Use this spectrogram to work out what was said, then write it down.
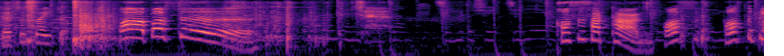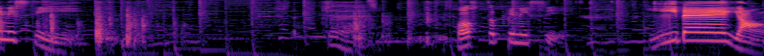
데스 사이저 아 버스트! 자, 커스 사탄 버스, 버스트 피니시 자, 버스트 피니시 2대 0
